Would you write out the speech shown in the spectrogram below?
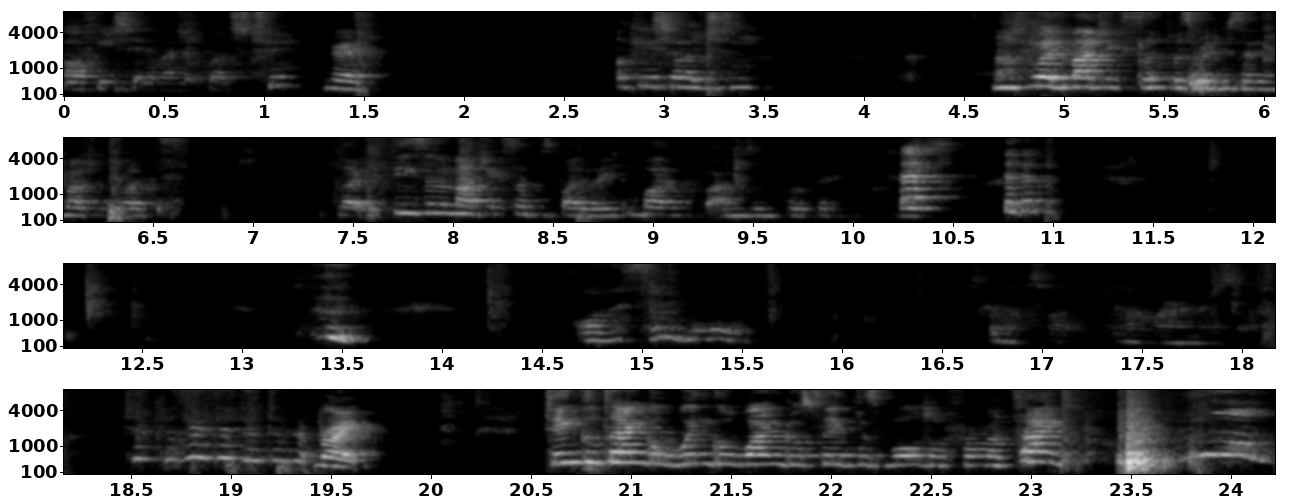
After you say the magic words too. Okay. Okay, so I just need. You just wear the magic slippers when you say the magic words. Look, these are the magic slippers, by the way. You can buy them for Amazon for a bit. Oh, they're so warm. Right. Tingle tangle, wingle wangle, save this Waldorf from a tank. Whoa!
